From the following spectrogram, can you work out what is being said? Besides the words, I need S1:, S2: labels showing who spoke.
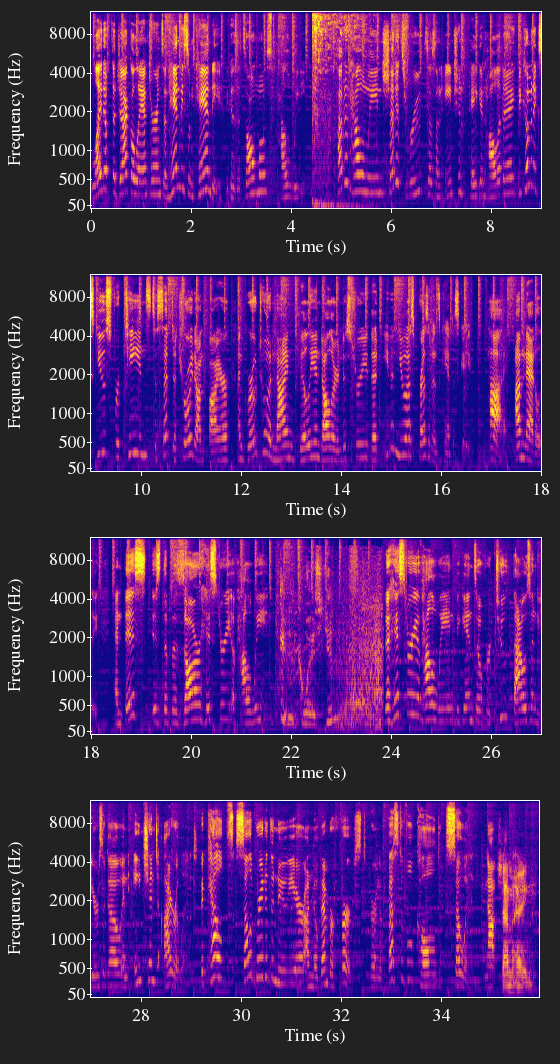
S1: light up the jack-o'-lanterns and hand me some candy because it's almost Halloween. How did Halloween shed its roots as an ancient pagan holiday, become an excuse for teens to set Detroit on fire, and grow to a $9 billion industry that even US presidents can't escape? Hi, I'm Natalie, and this is the bizarre history of Halloween.
S2: Any questions?
S1: The history of Halloween begins over 2,000 years ago in ancient Ireland. The Celts celebrated the new year on November 1st during a festival called Samhain, not
S3: Samhain.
